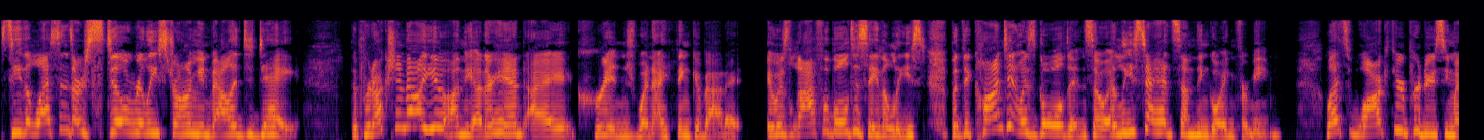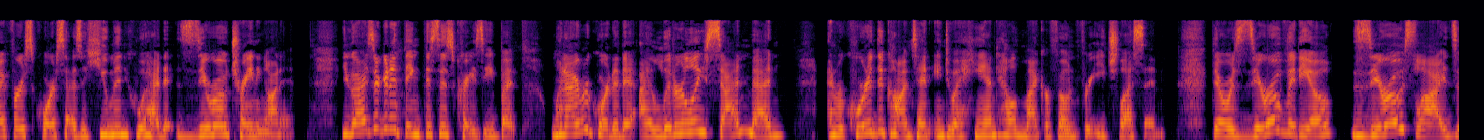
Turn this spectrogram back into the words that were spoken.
See, the lessons are still really strong and valid today. The production value, on the other hand, I cringe when I think about it. It was laughable to say the least, but the content was golden, so at least I had something going for me. Let's walk through producing my first course as a human who had zero training on it. You guys are going to think this is crazy, but when I recorded it, I literally sat in bed and recorded the content into a handheld microphone for each lesson. There was zero video, zero slides,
